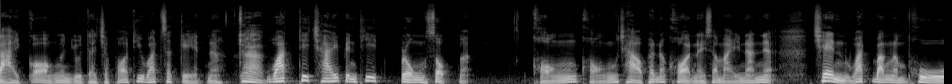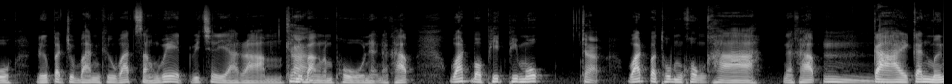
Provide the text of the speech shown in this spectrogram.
กายกองกันอยู่แต่เฉพาะที่วัดสเกตนะวัดที่ใช้เป็นที่ปรงศพอะของของชาวพระนครในสมัยนั้นเนี่ย เช่น วัดบางลำพู หรือปัจจุบันคือวัดสังเวชวิชยารามที่บางลำพูเนี่ยนะครับ วัดบพิษพิมุก วัดปทุมคงคานะครับกายกันเหมือน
